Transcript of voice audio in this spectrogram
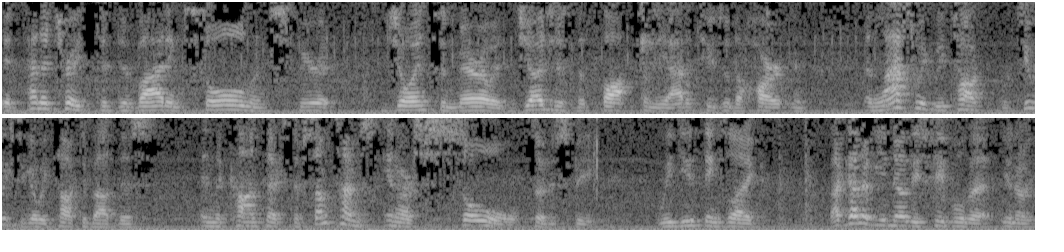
It penetrates to dividing soul and spirit, joints and marrow. It judges the thoughts and the attitudes of the heart. And, and last week we talked, or two weeks ago, we talked about this in the context of sometimes in our soul, so to speak, we do things like, I kind of you know these people that, you know,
